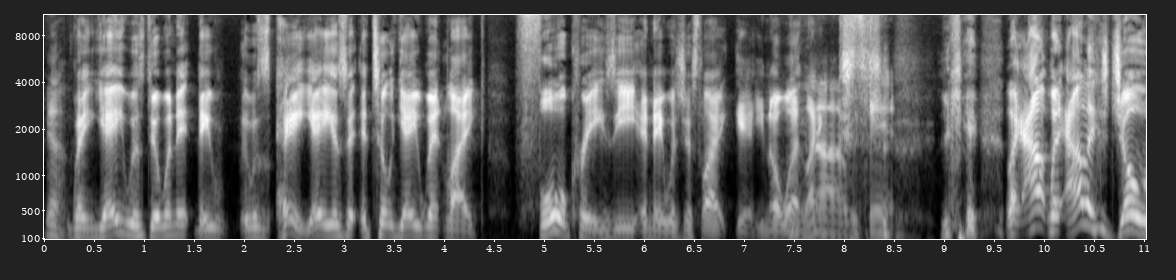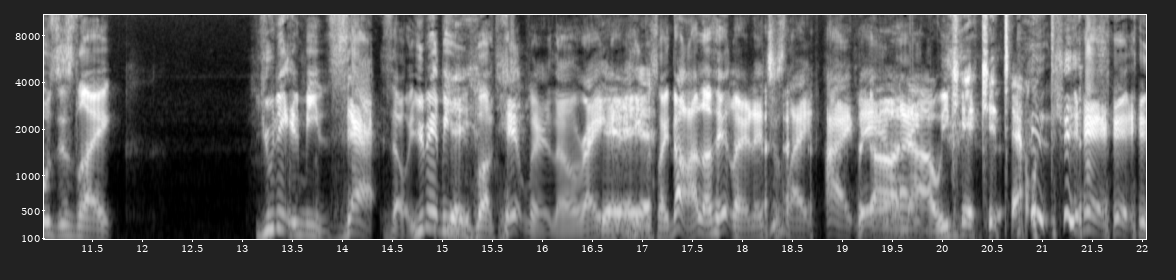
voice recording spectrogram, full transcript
Yeah. When Ye was doing it, they it was hey Ye is it until Ye went like full crazy and they was just like yeah you know what like nah, we can't. you can't like Al, when Alex Jones is like you didn't mean that though you didn't mean Yeah, you yeah. loved Hitler though right Yeah, and he yeah. was like no I love Hitler and it's just like all right man Oh, like, nah, we can't get down with yeah.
